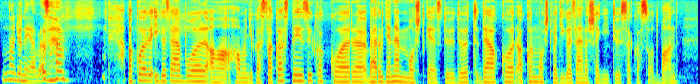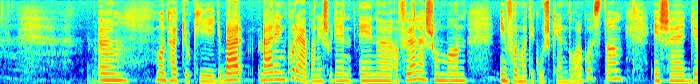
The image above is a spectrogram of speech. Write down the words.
nagyon élvezem. Akkor igazából, a, ha mondjuk a szakaszt nézzük, akkor bár ugye nem most kezdődött, de akkor, akkor most vagy igazán a segítő szakaszodban. Öm, mondhatjuk így. Bár, bár én korábban is, ugye én, én a főállásomban informatikusként dolgoztam, és egy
